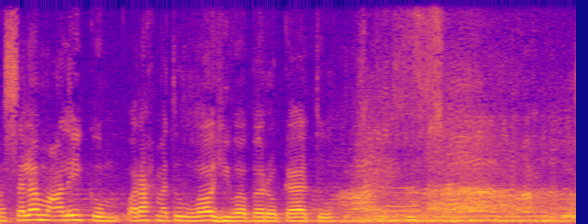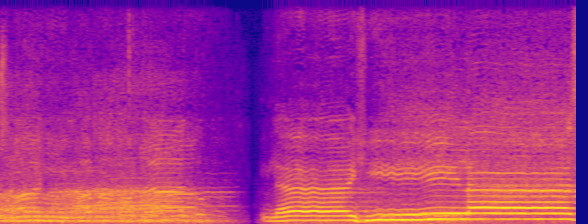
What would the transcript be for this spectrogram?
Wassalamualaikum warahmatullahi wabarakatuh. Ilahi las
